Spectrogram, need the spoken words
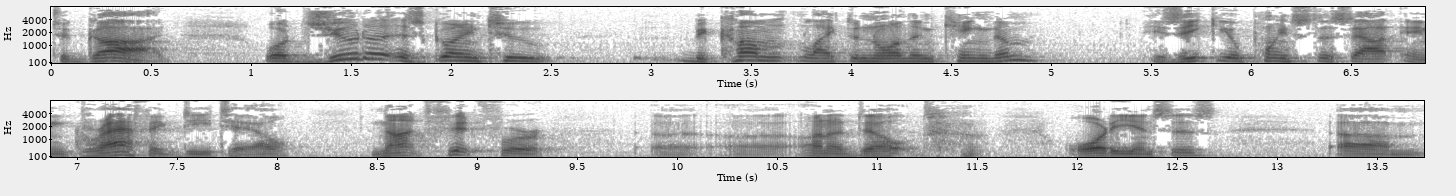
to God. Well, Judah is going to become like the northern kingdom. Ezekiel points this out in graphic detail, not fit for uh, uh, unadult audiences, um,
